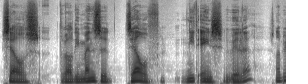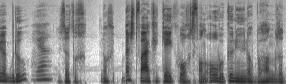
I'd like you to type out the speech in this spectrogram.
zelfs terwijl die mensen het zelf niet eens willen. Snap je wat ik bedoel? Ja, Dus dat er nog best vaak gekeken wordt van... oh, we kunnen u nog behandelen.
